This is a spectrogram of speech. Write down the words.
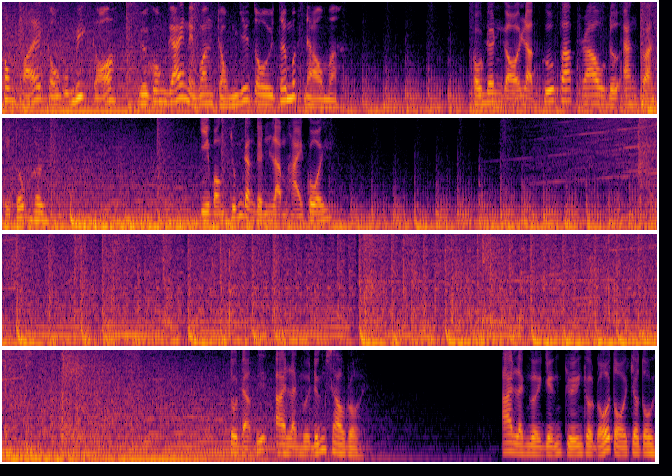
Không phải cậu cũng biết rõ, Người con gái này quan trọng với tôi tới mức nào mà. Cậu nên gọi là cứu Pháp rau được an toàn thì tốt hơn. Vì bọn chúng đang định làm hại cô ấy. Tôi đã biết ai là người đứng sau rồi. Ai là người dựng chuyện rồi đổ tội cho tôi?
